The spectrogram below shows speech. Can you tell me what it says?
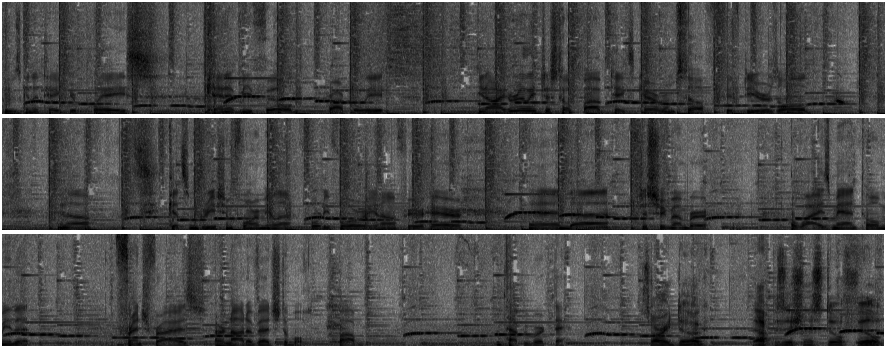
who's going to take your place, can it be filled properly? You know, I really just hope Bob takes care of himself. 50 years old, you know, get some Grecian formula, 44, you know, for your hair. And uh, just remember, a wise man told me that French fries are not a vegetable. Bob, happy birthday. Sorry, Doug. That position is still filled.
